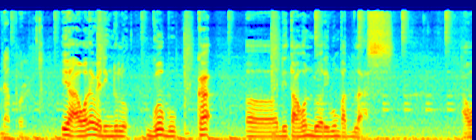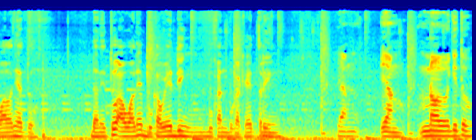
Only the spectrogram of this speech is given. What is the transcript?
dapur. Iya awalnya wedding dulu. Gue buka eh, di tahun 2014. Awalnya tuh. Dan itu awalnya buka wedding, bukan buka catering. Yang yang nol gitu,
